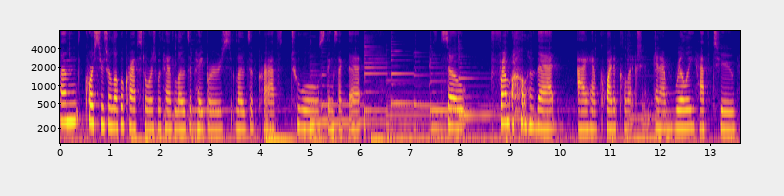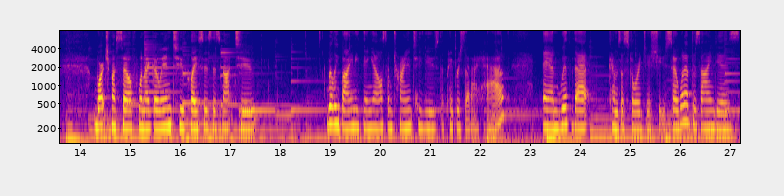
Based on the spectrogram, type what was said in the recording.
Um, of course there's your local craft stores would have loads of papers loads of crafts, tools things like that. So from all of that, I have quite a collection, and I really have to watch myself when I go into places is not to really buy anything else. I'm trying to use the papers that I have, and with that comes a storage issue. So, what I've designed is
